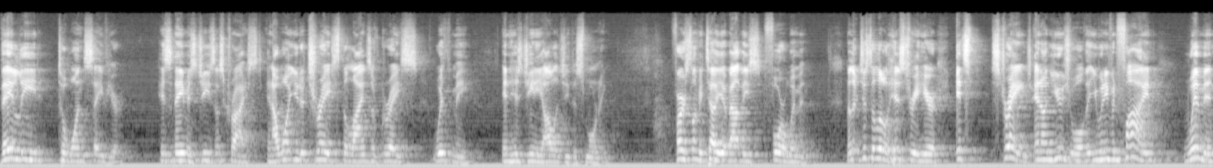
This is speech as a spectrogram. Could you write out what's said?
They lead to one Savior. His name is Jesus Christ. And I want you to trace the lines of grace with me in his genealogy this morning. First, let me tell you about these four women. Now, just a little history here. It's strange and unusual that you would even find women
